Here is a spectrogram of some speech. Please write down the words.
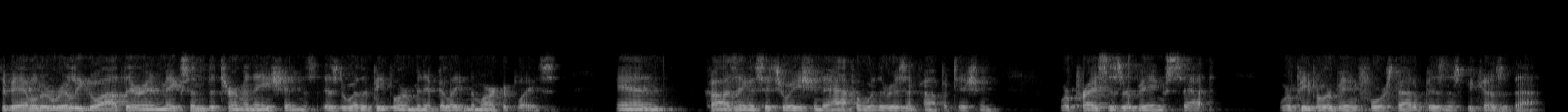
to be able to really go out there and make some determinations as to whether people are manipulating the marketplace and causing a situation to happen where there isn't competition, where prices are being set, where people are being forced out of business because of that.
